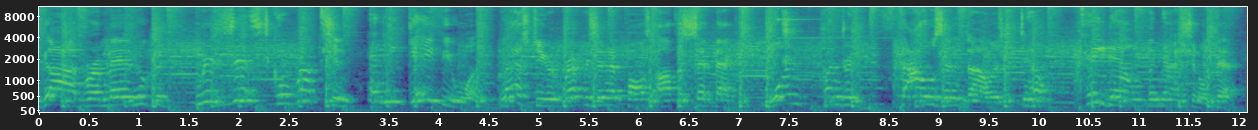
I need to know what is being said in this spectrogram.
God for a man who could resist corruption, and he gave you one. Last year, Representative Paul's office sent back $100,000 to help pay down the national debt.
